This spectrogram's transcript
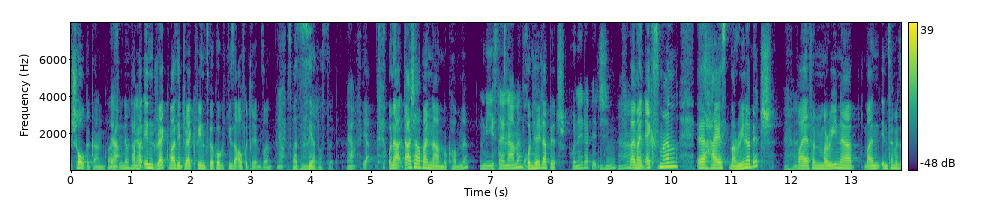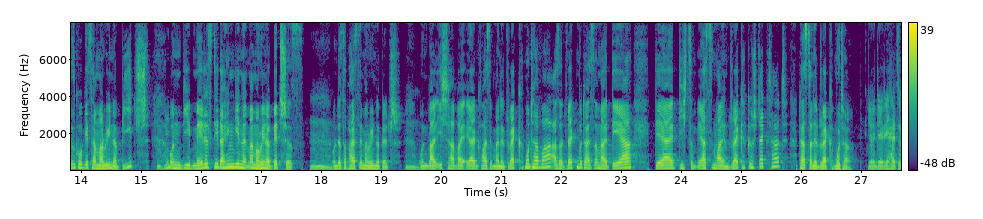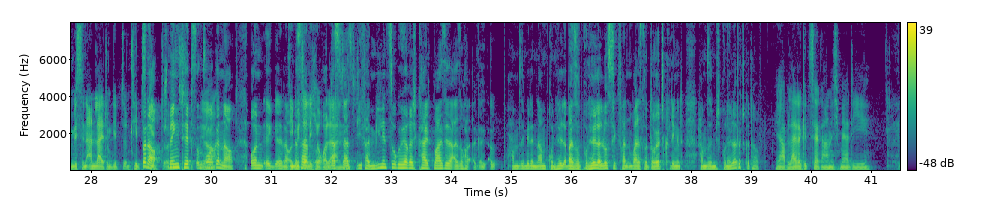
Show gegangen quasi. Ja, Ne? Und haben ja. dann in Drag quasi Drag Queens geguckt, wie sie aufgetreten sind. Ja. Das war sehr lustig. Ja. Ja. Und da, da ich auch meinen Namen bekommen, ne? Und wie ist dein Name? Brunhilda Bitch. Brunhilda Bitch. Ah. Weil mein Ex-Mann äh, heißt Marina Bitch, weil von Marina, man, in San Francisco geht es ja Marina Beach Mhm. und die Mädels, die da hingehen, nennt man Marina Bitches. Und deshalb heißt der Marina Bitch. Mhm. Und weil ich, ja- weil er quasi meine Drag-Mutter war, also Drag-Mutter ist immer der, der dich zum ersten Mal in Drag gesteckt hat, das ist deine Drag-Mutter. Ja, der dir halt so ein bisschen Anleitung gibt und Tipps Genau, gibt. und- Schminktipps und ja. so, genau. Und äh, genau. Die und mütterliche Rolle Das, das, annimmt. die Familienzugehörigkeit quasi, also äh, äh, haben sie mir den Namen Brunhilda, aber so Brunhilda lustig fanden, weil es so deutsch klingt, haben sie mich Brunhilda Bitch getauft. Ja, aber leider gibt es ja gar nicht mehr die.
